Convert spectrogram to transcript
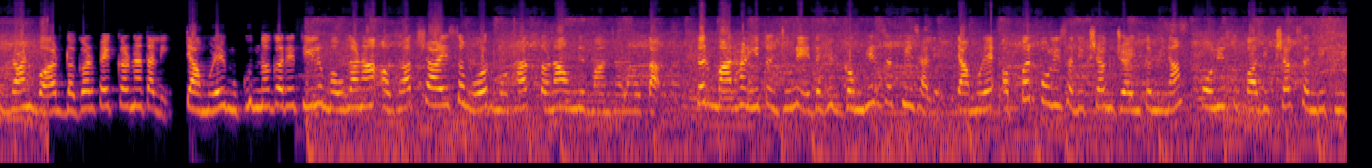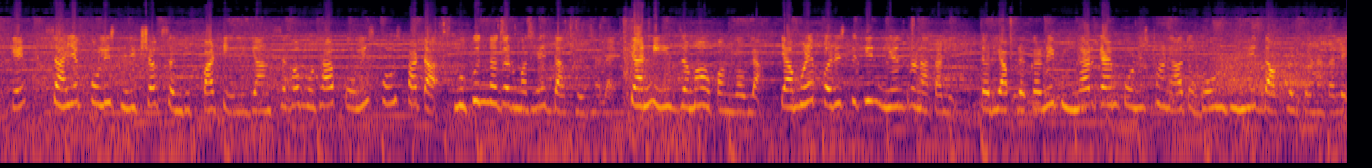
घरांवर दगडफेक करण्यात आली. त्यामुळे मुकुंदनगर येथील मौलाना आझाद शाळेसमोर मोठा तणाव निर्माण झाला होता. तर मारहाणीत जुनेद हे गंभीर जखमी झाले. त्यामुळे अप्पर पोलीस अधीक्षक जयंत मीना पोलीस उपाधीक्षक संदीप मिटके सहाय्यक पोलीस निरीक्षक संदीप पाटील यांसह मोठा पोलीस फौजफाटा मुकुंदनगरमध्ये दाखल झालाय. त्यांनी जमाव पांगवला त्यामुळे परिस्थिती नियंत्रणात आली. तर या प्रकरणी भिंगार कॅम्प पोलीस ठाण्यात दोन गुन्हे दाखल करण्यात आले.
